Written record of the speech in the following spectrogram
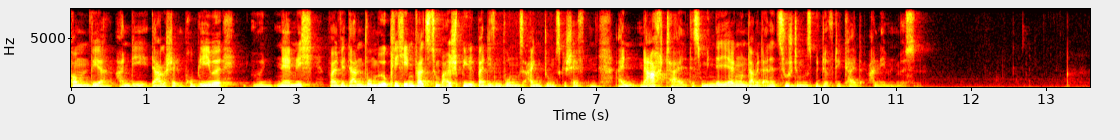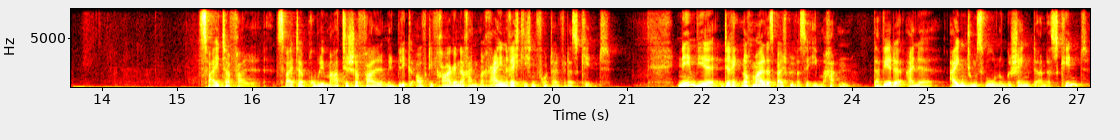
kommen wir an die dargestellten Probleme, nämlich weil wir dann womöglich, jedenfalls zum Beispiel bei diesen Wohnungseigentumsgeschäften, einen Nachteil des Minderjährigen und damit eine Zustimmungsbedürftigkeit annehmen müssen. Zweiter Fall, zweiter problematischer Fall mit Blick auf die Frage nach einem rein rechtlichen Vorteil für das Kind. Nehmen wir direkt nochmal das Beispiel, was wir eben hatten. Da werde eine Eigentumswohnung geschenkt an das Kind,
